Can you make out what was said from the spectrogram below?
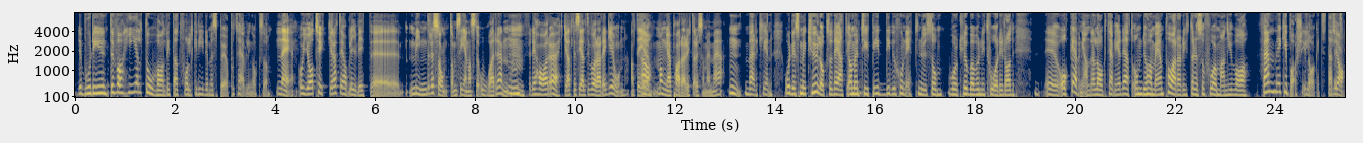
det borde ju inte vara helt ovanligt att folk rider med spö på tävling också. Nej, och jag tycker att det har blivit eh, mindre sånt de senaste åren. Mm. För det har ökat, speciellt i våra region, att det är Ja. många pararyttare som är med. Mm, verkligen. Och det som är kul också det är att ja, men typ i division 1 nu som vår klubb har vunnit två år i rad eh, och även i andra lagtävlingar det är att om du har med en pararyttare så får man ju vara fem ekipage i laget istället. Ja,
